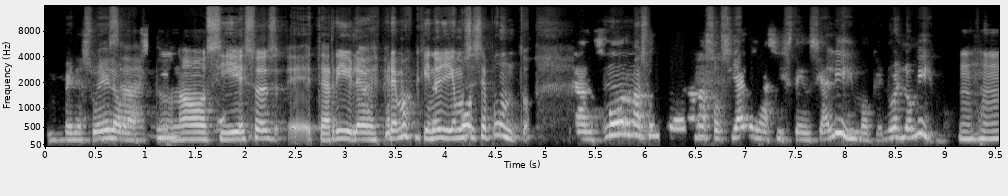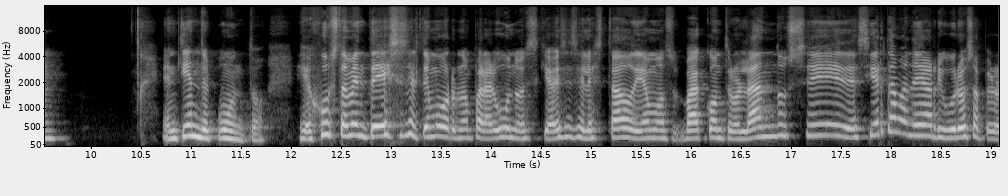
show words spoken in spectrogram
Venezuela o Brasil. No, sí, eso es eh, terrible. Esperemos que no lleguemos a ese punto. Transformas un programa social en asistencialismo, que no es lo mismo. Entiende el punto. Eh, justamente ese es el temor, ¿no? Para algunos, que a veces el Estado, digamos, va controlándose de cierta manera rigurosa, pero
